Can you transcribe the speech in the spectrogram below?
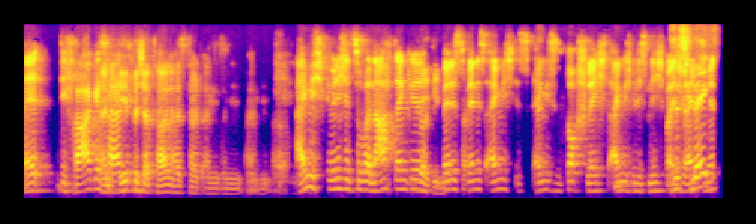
Die Frage ist ein halt. Ein erheblicher Teil heißt halt ein. ein, ein äh, eigentlich, wenn ich jetzt drüber nachdenke, wenn es, wenn es eigentlich ist, eigentlich ist es doch schlecht. Eigentlich will ich es nicht, weil es ist schlecht,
